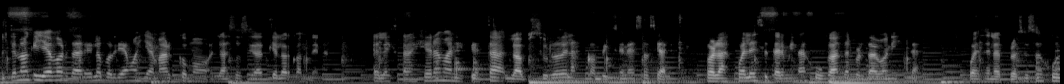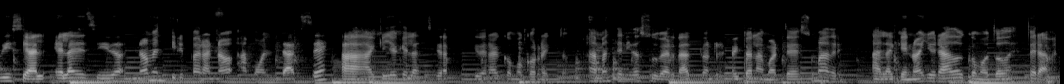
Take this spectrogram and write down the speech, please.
el tema que yo abordaré lo podríamos llamar como la sociedad que lo condena. El extranjero manifiesta lo absurdo de las convicciones sociales, por las cuales se termina juzgando al protagonista, pues en el proceso judicial él ha decidido no mentir para no amoldarse a aquello que la sociedad considera como correcto. Ha mantenido su verdad con respecto a la muerte de su madre, a la que no ha llorado como todos esperaban,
